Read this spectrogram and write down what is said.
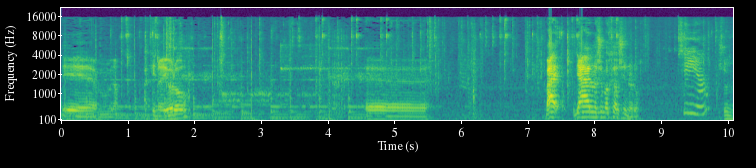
Eh, no, aquí no hay oro. Eh... Ya nos hemos quedado sin oro. Sí, ¿no? Sí.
